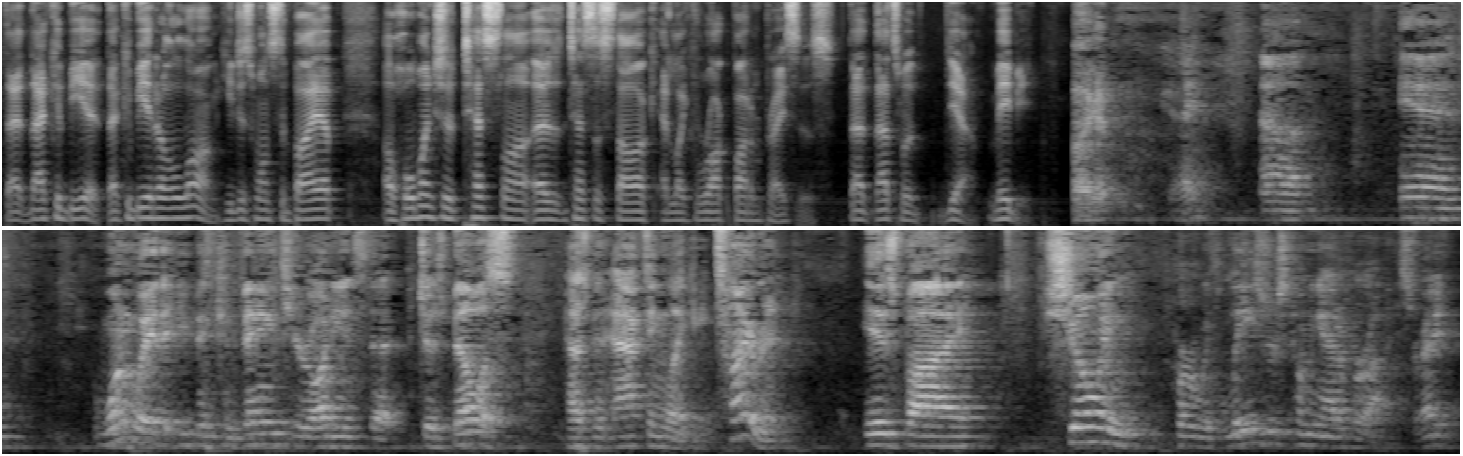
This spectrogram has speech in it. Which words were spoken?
That that could be it. That could be it all along. He just wants to buy up a whole bunch of Tesla uh, Tesla stock at like rock bottom prices. That that's what. Yeah, maybe. Like it. Okay. Uh, and one way that you've been conveying to your audience that Judge Bellis has been acting like a tyrant is by showing her with lasers coming out of her eyes, right?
